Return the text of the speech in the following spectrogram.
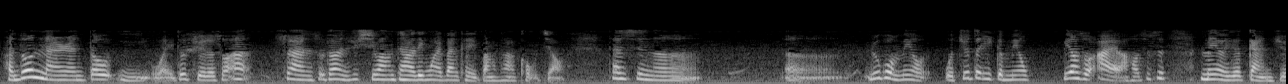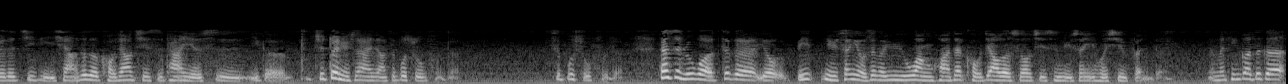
很多男人都以为，都觉得说啊，虽然说当然去希望他另外一半可以帮他口交，但是呢，呃，如果没有，我觉得一个没有，不要说爱了哈，就是没有一个感觉的基底下，这个口交其实它也是一个，其实对女生来讲是不舒服的，是不舒服的。但是如果这个有比女生有这个欲望的话，在口交的时候，其实女生也会兴奋的。有没有听过这个？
